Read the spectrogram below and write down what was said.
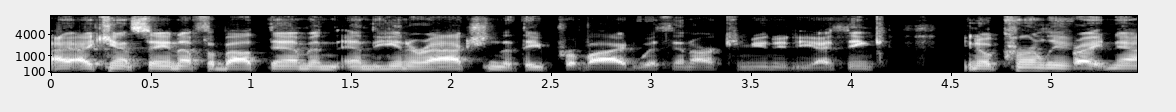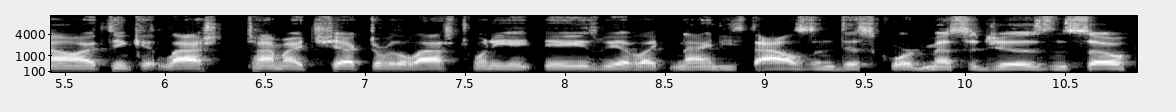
I, can't say enough about them and, and the interaction that they provide within our community. I think, you know, currently right now, I think at last time I checked over the last 28 days, we have like 90,000 Discord messages. And so,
